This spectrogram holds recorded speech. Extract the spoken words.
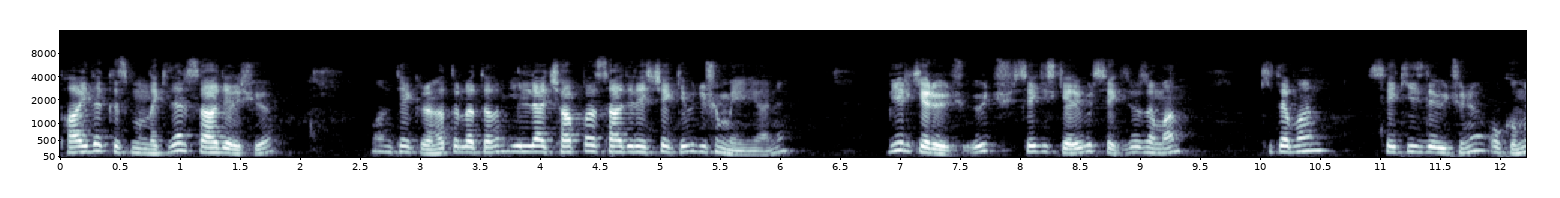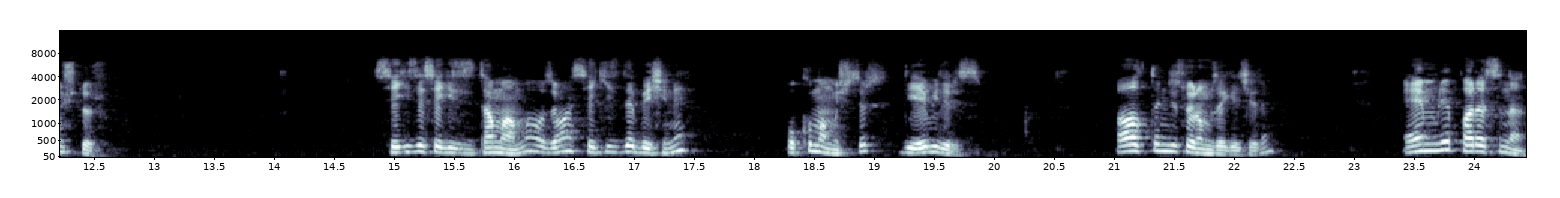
payda kısmındakiler sadeleşiyor. Onu tekrar hatırlatalım. İlla çapraz sadeleşecek gibi düşünmeyin yani. 1 kere 3, 3. 8 kere 1, 8. O zaman kitabın 8'de 3'ünü okumuştur. 8'de 8'i tamamı o zaman 8'de 5'ini okumamıştır diyebiliriz. Altıncı sorumuza geçelim. Emre parasının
